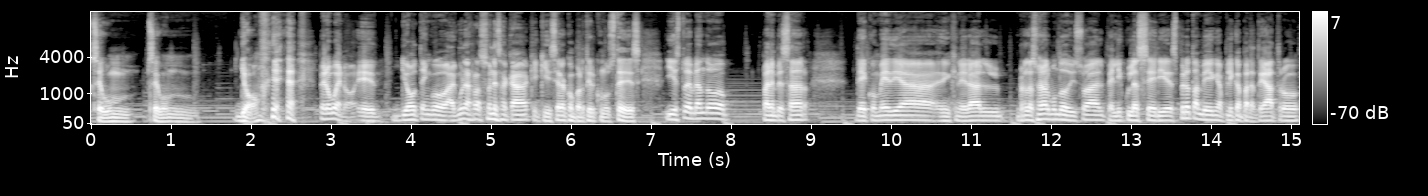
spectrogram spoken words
según, según yo. Pero bueno, eh, yo tengo algunas razones acá que quisiera compartir con ustedes. Y estoy hablando, para empezar, de comedia en general relacionada al mundo visual, películas, series, pero también aplica para teatro.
